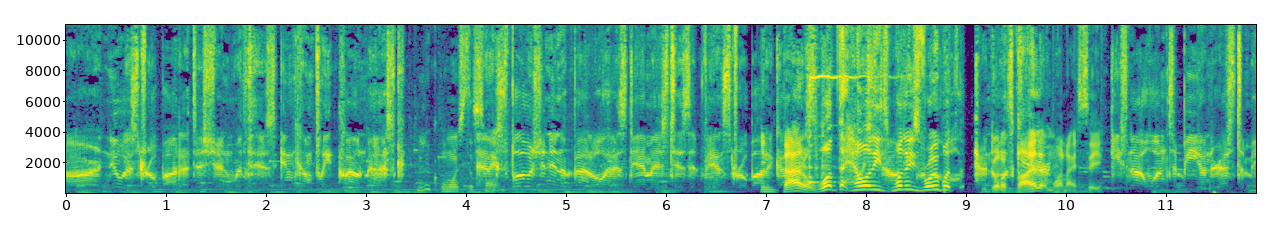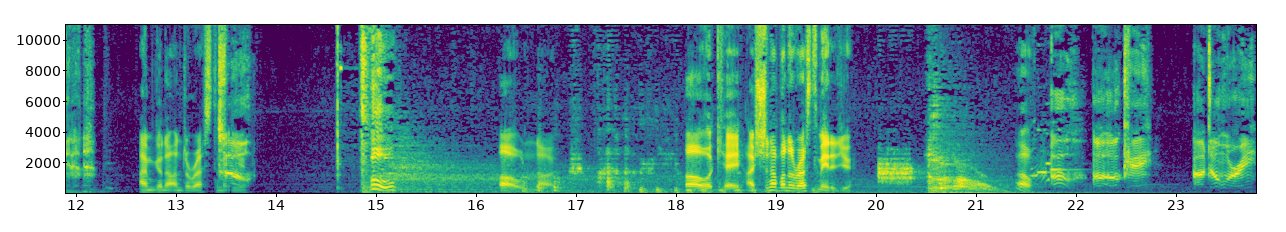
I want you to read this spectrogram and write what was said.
our newest robot addition with his incomplete clown mask. You look almost the An same. explosion in a battle has damaged his advanced robotic In battle? What the hell are these? What are these robots? We got a with violet one, I see. He's not one to be underestimated. I'm gonna underestimate you. So, Oh! Oh no. Oh, okay. I shouldn't have underestimated you. Oh, oh, oh okay. Uh, don't worry.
